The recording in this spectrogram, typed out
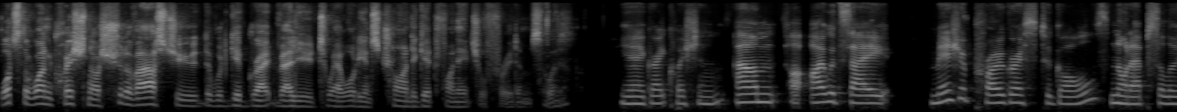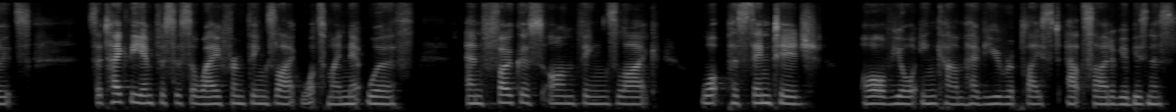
what's the one question I should have asked you that would give great value to our audience trying to get financial freedom, Salena? Yeah, great question. Um, I would say measure progress to goals, not absolutes. So take the emphasis away from things like what's my net worth and focus on things like what percentage of your income have you replaced outside of your business?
